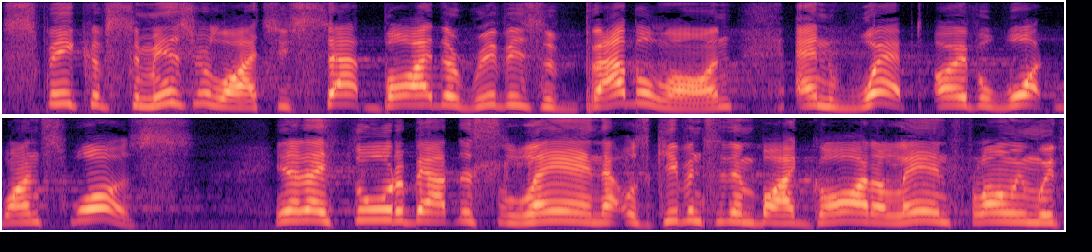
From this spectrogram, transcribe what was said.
speak of some Israelites who sat by the rivers of Babylon and wept over what once was. You know, they thought about this land that was given to them by God, a land flowing with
